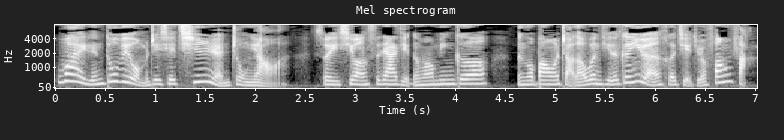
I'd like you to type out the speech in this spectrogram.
外人都比我们这些亲人重要啊？所以希望思佳姐跟汪斌哥能够帮我找到问题的根源和解决方法，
